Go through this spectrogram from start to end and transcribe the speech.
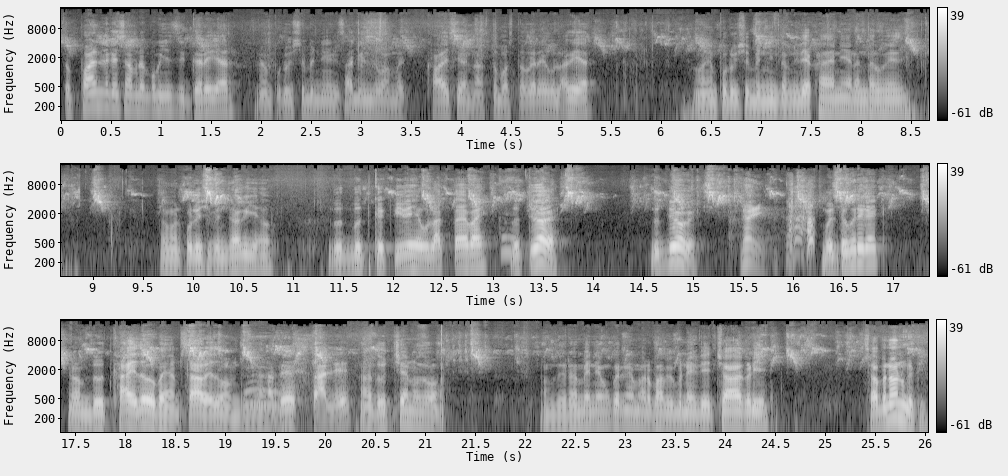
તો ફાઇનલ કે છે આપણે પગી જઈએ ઘરે યાર મેં પુરુષ બેનની સાગીને જોવા અમે ખાય છે નાસ્તો બાસ્તો કરે એવું લાગે યાર અહીં પુરુષ બેનની તમને દેખાય નહીં યાર અંધારું હોય તો અમારે પુરુષ બેન જાગી જાઓ દૂધ બૂધ કંઈક પીવે એવું લાગતા હે ભાઈ દૂધ પીવા કે દૂધ પીવો કે नहीं। બોલતો ખરી કાંઈક. આમ દૂધ ખાઈ દો ભાઈ આમ સાવે દો આમ ચાલે. હા દૂધ છે એનું દો આમ તો રમે ને એવું કરીને મારા ભાભી બનાવી દે ચા આગળ ચા બનાવો ને ગતિ?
